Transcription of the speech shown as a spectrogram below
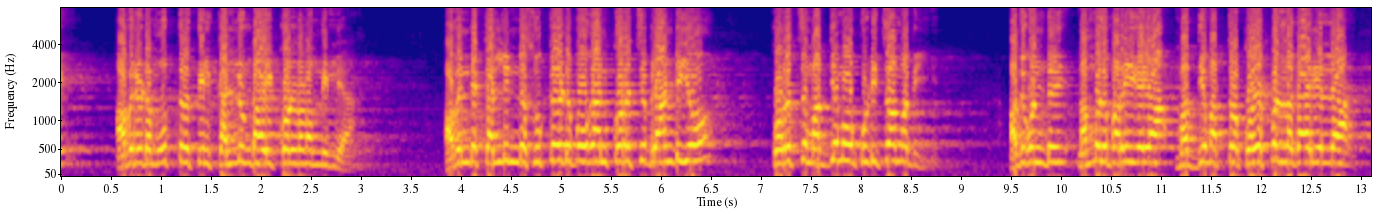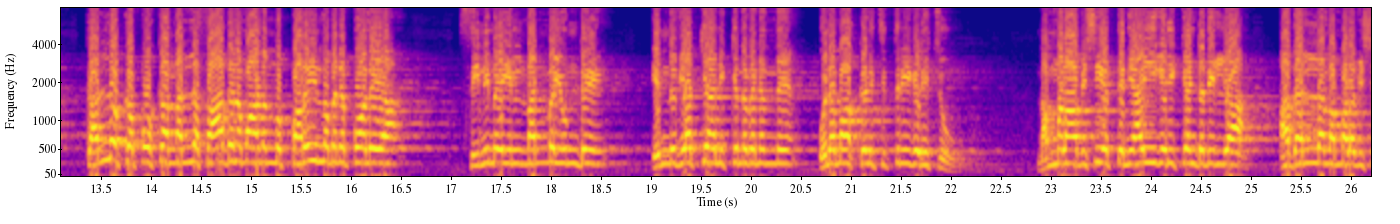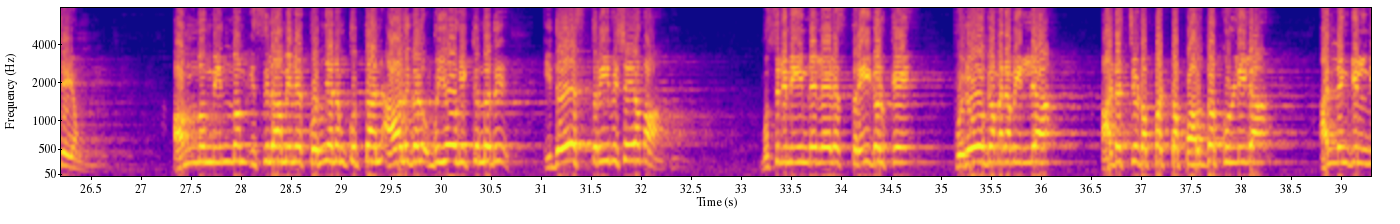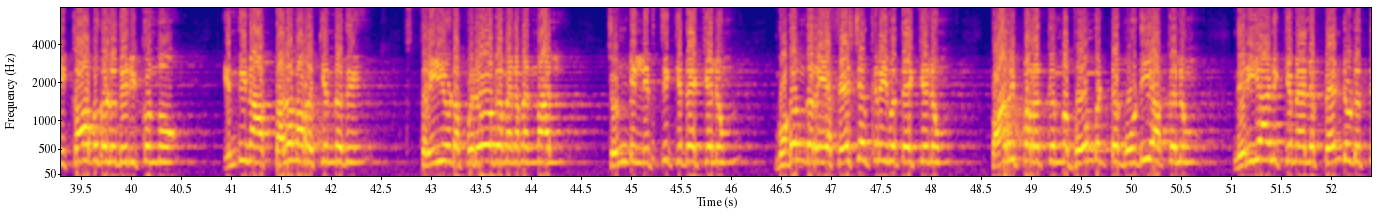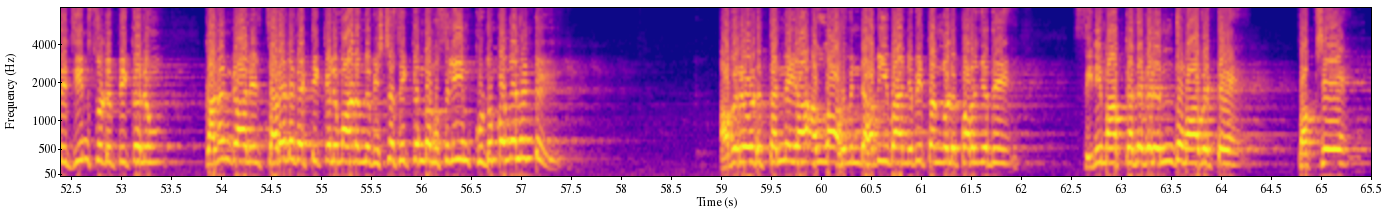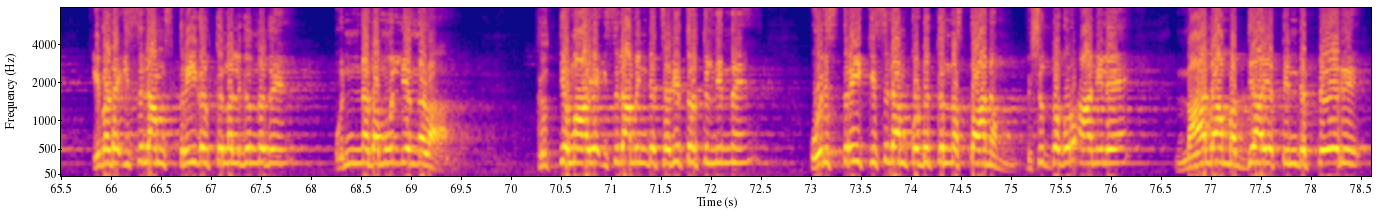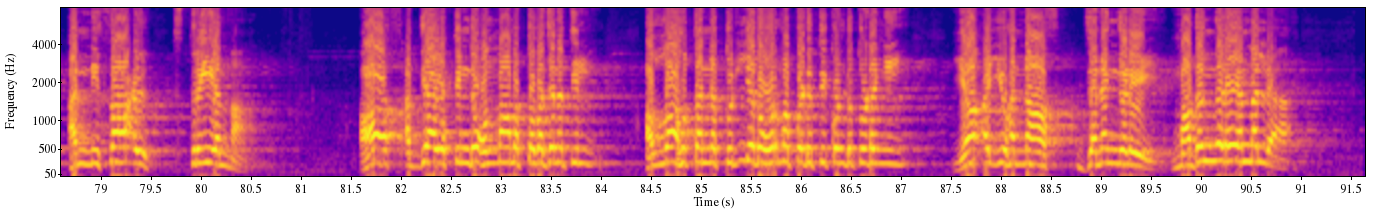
അവരുടെ മൂത്രത്തിൽ കല്ലുണ്ടായിക്കൊള്ളണമെന്നില്ല. അവന്റെ കല്ലിന്റെ സുക്കേട് പോകാൻ കുറച്ച് ബ്രാൻഡിയോ കുറച്ച് മദ്യമോ കുടിച്ചാ മതി. അതുകൊണ്ട് നമ്മൾ പറയുകയാ മദ്യം അത്ര കുഴപ്പമുള്ള കാര്യമല്ല കല്ലൊക്കെ പോക്കാൻ നല്ല സാധനമാണെന്ന് പറയുന്നവനെ പോലെയാ. സിനിമയിൽ നന്മയുണ്ട് എന്ന് വ്യാഖ്യാനിക്കുന്നവനെന്ന് ഉലമാക്കൾ ചിത്രീകരിച്ചു. നമ്മൾ ആ വിഷയത്തെ ന്യായീകരിക്കേണ്ടതില്ല. അതല്ല നമ്മളെ വിഷയം. അന്നും ഇന്നും ഇസ്ലാമിനെ കൊഞ്ഞനം കുത്താൻ ആളുകൾ ഉപയോഗിക്കുന്നത് ഇതേ സ്ത്രീ വിഷയമാണ് മുസ്ലിമീങ്ങളിലെ സ്ത്രീകൾക്ക് പുരോഗമനമില്ല. അടച്ചിടപ്പെട്ട പർദ്ദക്കുള്ളില അല്ലെങ്കിൽ നിക്കാബുകൾ ധരിക്കുന്നു. എന്തിനാ തലമറയ്ക്കുന്നത്? സ്ത്രീയുടെ പുരോഗമനമെന്നാൽ ചുണ്ടിൽ ലിപ്സ്റ്റിക് തേക്കലും മുഖം തെറിയ ഫേഷ്യൽ ക്രീം തേക്കലും പാറിപ്പറക്കുന്ന ബോംബിട്ട് ബോഡിയാക്കലും നെരിയാണിക്ക് മേലെ പെൻഡുടുത്ത് ജീൻസ് ഉടുപ്പിക്കലും കണങ്കാലിൽ ചരട് കെട്ടിക്കലുമാണെന്ന് വിശ്വസിക്കുന്ന മുസ്ലിം കുടുംബങ്ങളുണ്ട്. അവരോട് തന്നെയാ അള്ളാഹുവിന്റെ ഹബീബ നബി തങ്ങൾ പറഞ്ഞത് സിനിമാ കഥകൾ എന്തുമാവട്ടെ പക്ഷേ ഇവിടെ ഇസ്ലാം സ്ത്രീകൾക്ക് നൽകുന്നത് ഉന്നത മൂല്യങ്ങളാ. കൃത്യമായ ഇസ്ലാമിന്റെ ചരിത്രത്തിൽ നിന്ന് ഒരു സ്ത്രീക്ക് ഇസ്ലാം കൊടുക്കുന്ന സ്ഥാനം വിശുദ്ധ ഖുർആനിലെ നാലാം അധ്യായത്തിന്റെ പേര് സ്ത്രീ എന്ന. ആ അധ്യായത്തിന്റെ ഒന്നാമത്തെ വചനത്തിൽ അള്ളാഹു തന്നെ തുല്യത ഓർമ്മപ്പെടുത്തിക്കൊണ്ട് തുടങ്ങി യാ ജനങ്ങളെ മതങ്ങളെ എന്നല്ല.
